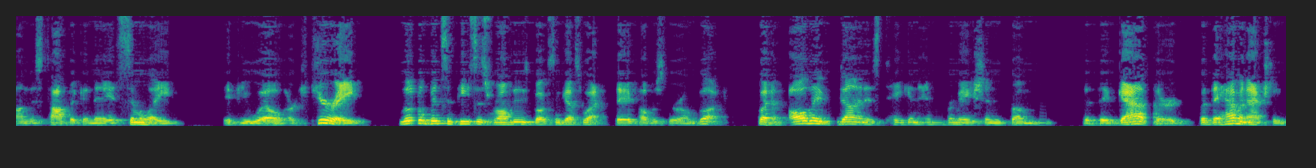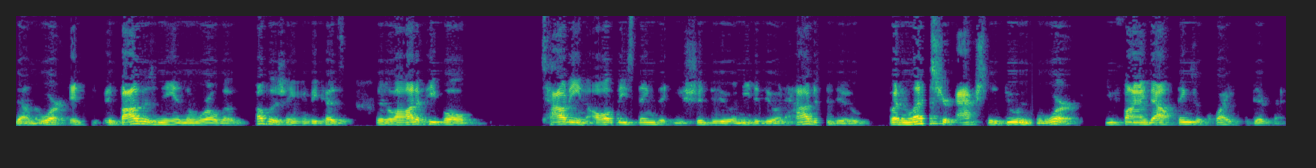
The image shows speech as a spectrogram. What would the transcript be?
on this topic and they assimilate, if you will, or curate little bits and pieces from all these books and guess what? They publish their own book. But all they've done is taken information from that they've gathered, but they haven't actually done the work. It, it bothers me in the world of publishing because there's a lot of people touting all these things that you should do and need to do and how to do, but unless you're actually doing the work, you find out things are quite different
